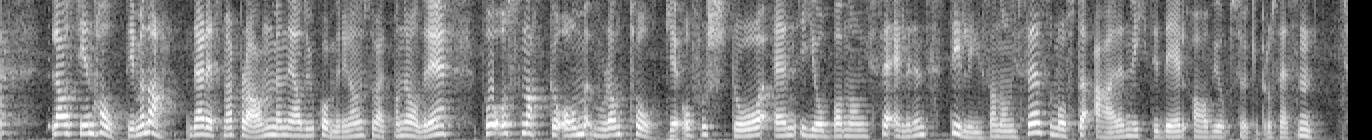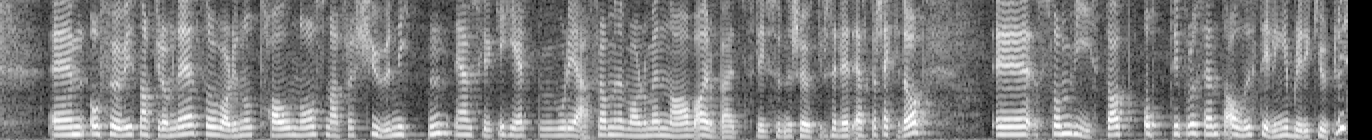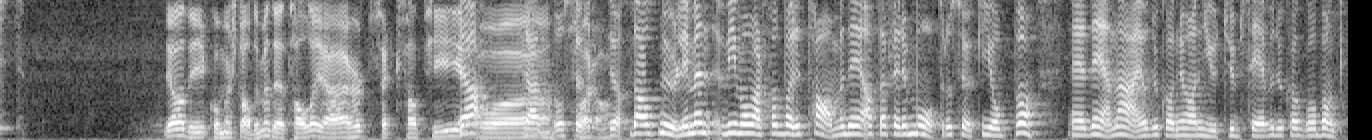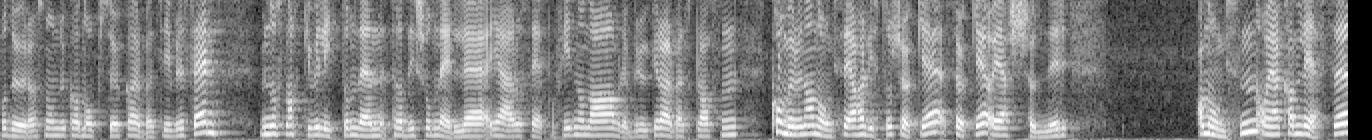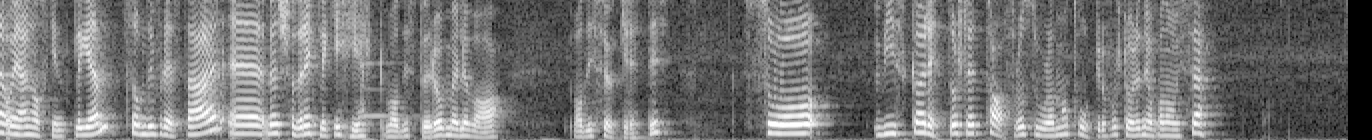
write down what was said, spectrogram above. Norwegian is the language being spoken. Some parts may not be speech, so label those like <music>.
La oss si en halvtime, da. Det er det som er planen, men ja, du kommer i gang, så veit man jo aldri. På å snakke om hvordan tolke og forstå en jobbannonse eller en stillingsannonse, som ofte er en viktig del av jobbsøkerprosessen. Um, og før vi snakker om det, så var det noen tall nå som er fra 2019. Jeg husker ikke helt hvor de er fra, men det var noe med Nav arbeidslivsundersøkelse, eller jeg skal sjekke det opp, uh, som viste at 80% av alle stillinger blir ikke utlyst. Ja, de kommer stadig med det tallet. Jeg har hørt 6 av 10. Ja, og 30 og 70. Det er alt mulig. Men vi må i hvert fall bare ta med det at det er flere måter å søke jobb på. Eh, Det ene er jo du kan jo ha en YouTube-CV, du kan gå og banke på døra hos noen, du kan oppsøke arbeidsgivere selv. Men nå snakker vi litt om den tradisjonelle jeg er og ser på Finn og Nav, eller bruker arbeidsplassen. Kommer med en annonse jeg har lyst til å søke, søke og jeg skjønner annonsen, og jeg kan lese, og jeg er ganske intelligent, som de fleste er, eh, men skjønner egentlig ikke helt hva de spør om, eller hva, hva de søker etter. Så vi skal rett og slett ta for oss hvordan man tolker og forstår en jobbannonse.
